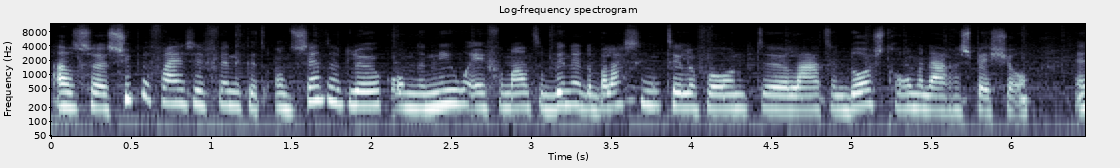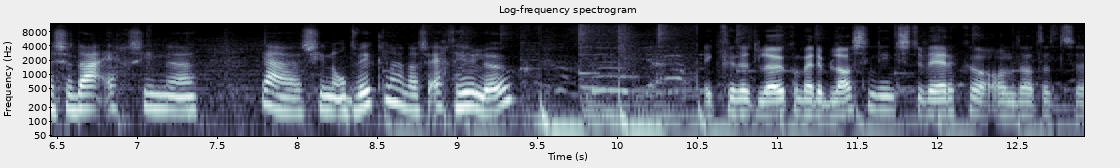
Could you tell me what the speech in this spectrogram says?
Als supervisor vind ik het ontzettend leuk om de nieuwe informanten binnen de belastingtelefoon te laten doorstromen naar een special. En ze daar echt zien, uh, ja, zien ontwikkelen. Dat is echt heel leuk. Ik vind het leuk om bij de Belastingdienst te werken omdat het uh,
